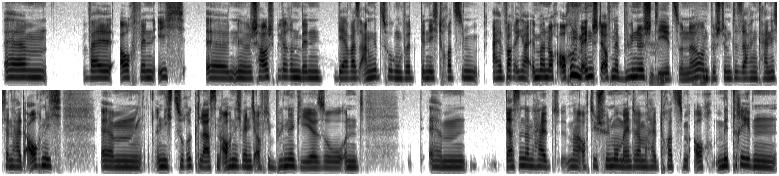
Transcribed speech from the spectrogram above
Ähm, weil auch wenn ich äh, eine Schauspielerin bin, der was angezogen wird, bin ich trotzdem einfach ja immer noch auch ein Mensch, der auf einer Bühne mhm. steht. So, ne? Und mhm. bestimmte Sachen kann ich dann halt auch nicht, ähm, nicht zurücklassen, auch nicht, wenn ich auf die Bühne gehe. So. Und ähm, das sind dann halt immer auch die schönen Momente, wenn man halt trotzdem auch mitreden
